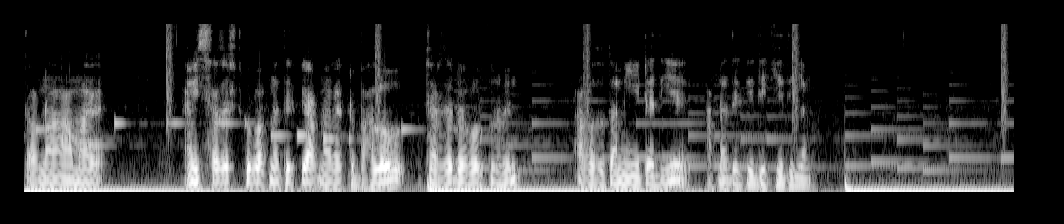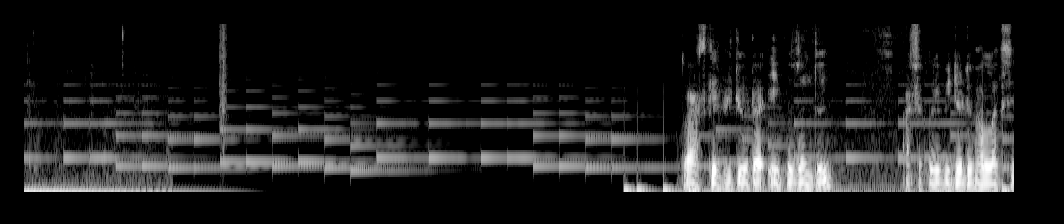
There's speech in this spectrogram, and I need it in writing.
তো আপনার, আমার আমি সাজেস্ট করব আপনাদেরকে আপনারা একটা ভালো চার্জার ব্যবহার করবেন। আপাতত আমি এটা দিয়ে আপনাদেরকে দেখিয়ে দিলাম। তো আজকের ভিডিওটা এই পর্যন্তই। আশা করি ভিডিওটি ভালো লাগছে।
